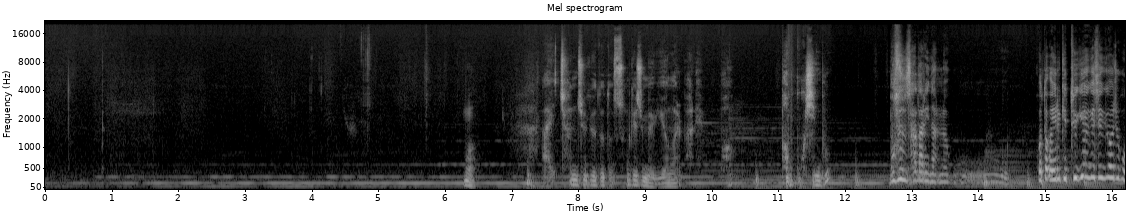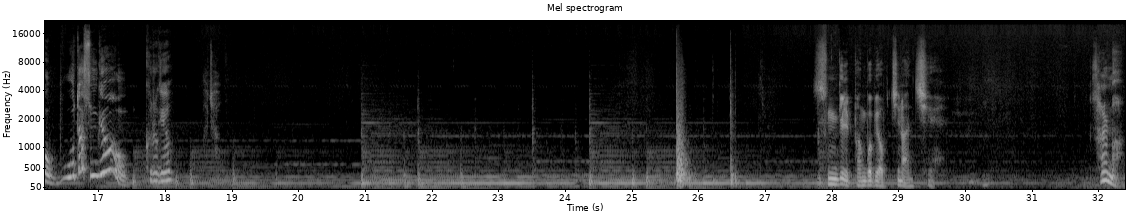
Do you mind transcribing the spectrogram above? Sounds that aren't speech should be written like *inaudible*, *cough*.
뭐 아이 천주교도도 숨겨주면 위험할 판에 뭐? 법국 신부? 무슨 사다리 날라고 거다가 이렇게 특이하게 생겨가지고 뭐다 숨겨 그러게요 숨길 방법이 없진 않지. 설마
